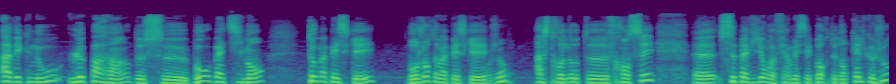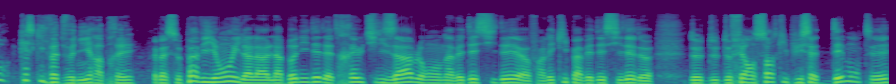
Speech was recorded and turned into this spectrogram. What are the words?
avec nous le parrain de ce beau bâtiment, Thomas Pesquet. Bonjour Thomas Pesquet. Bonjour astronaute euh, français. Euh, ce pavillon va fermer ses portes dans quelques jours. Qu'est-ce qu'il va devenir après? Eh ben, Ce pavillon, il a la, bonne idée d'être réutilisable. On avait décidé, euh, enfin l'équipe avait décidé de, faire en sorte qu'il puisse être démonté,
